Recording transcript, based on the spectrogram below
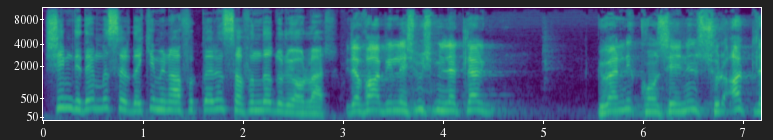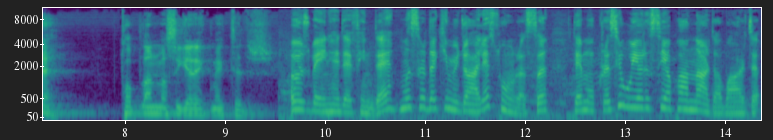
şimdi de Mısır'daki münafıkların safında duruyorlar. Bir defa Birleşmiş Milletler Güvenlik Konseyi'nin süratle toplanması gerekmektedir. Özbey'in hedefinde Mısır'daki müdahale sonrası demokrasi uyarısı yapanlar da vardı.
